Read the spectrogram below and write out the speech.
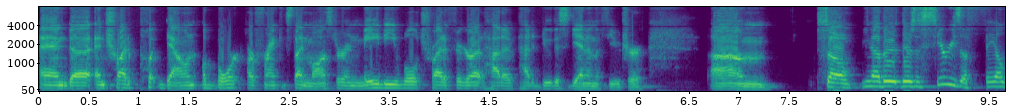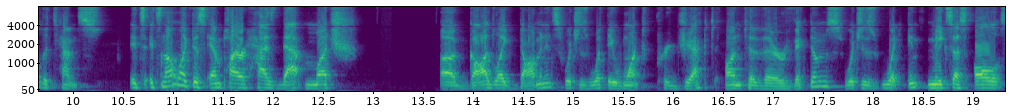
and uh, and try to put down abort our Frankenstein monster, and maybe we'll try to figure out how to how to do this again in the future. Um, so you know, there, there's a series of failed attempts. It's it's not like this empire has that much a godlike dominance, which is what they want to project onto their victims, which is what makes us all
